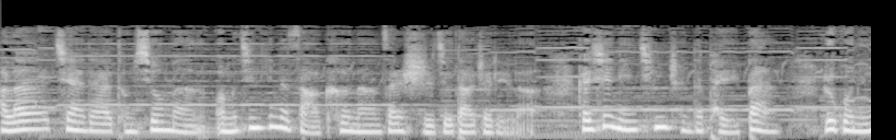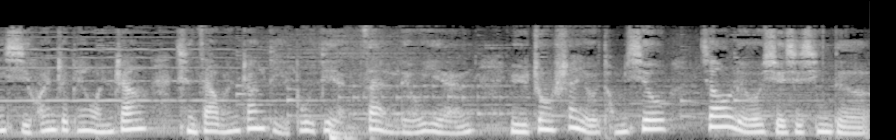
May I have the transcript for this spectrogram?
好了，亲爱的同修们，我们今天的早课呢，暂时就到这里了。感谢您清晨的陪伴。如果您喜欢这篇文章，请在文章底部点赞留言，与众善友同修交流学习心得。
